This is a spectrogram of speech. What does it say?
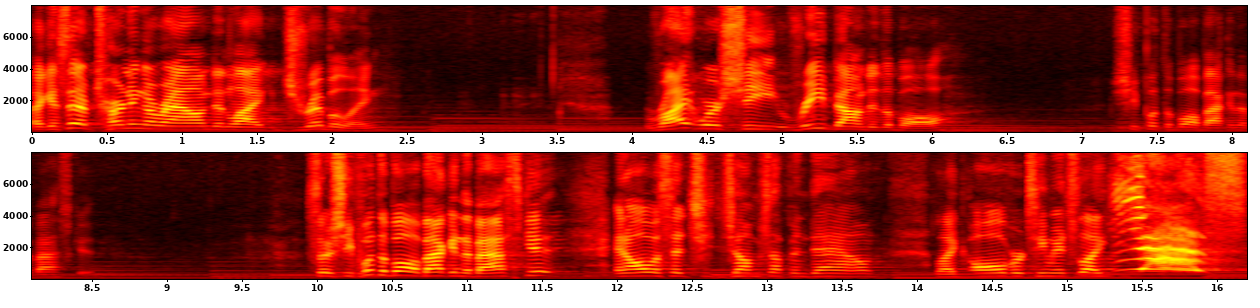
like instead of turning around and like dribbling, right where she rebounded the ball, she put the ball back in the basket. So she put the ball back in the basket, and all of a sudden she jumps up and down. Like all of her teammates are like, Yes!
